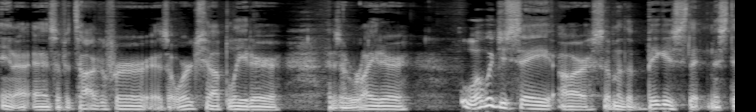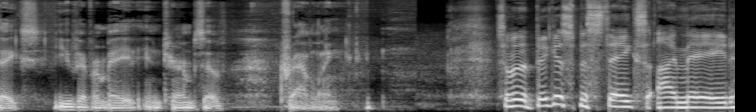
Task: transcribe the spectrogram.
you know, as a photographer, as a workshop leader, as a writer. What would you say are some of the biggest mistakes you've ever made in terms of traveling? Some of the biggest mistakes I made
